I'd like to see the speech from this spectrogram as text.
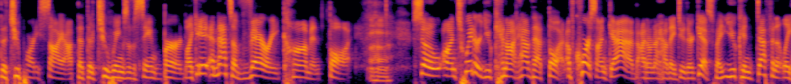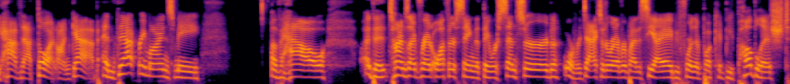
the two party psyop that they're two wings of the same bird. Like it, and that's a very common thought. Uh-huh. So on Twitter, you cannot have that thought. Of course, on Gab, I don't know how they do their gifts, but you can definitely have that thought on Gab. And that reminds me of how uh, the times I've read authors saying that they were censored or redacted or whatever by the CIA before their book could be published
